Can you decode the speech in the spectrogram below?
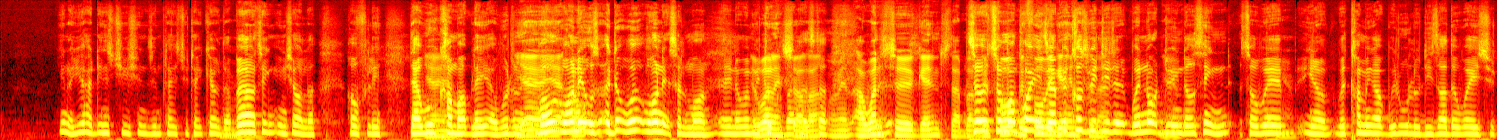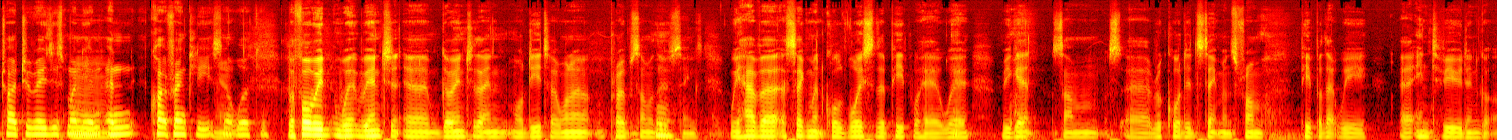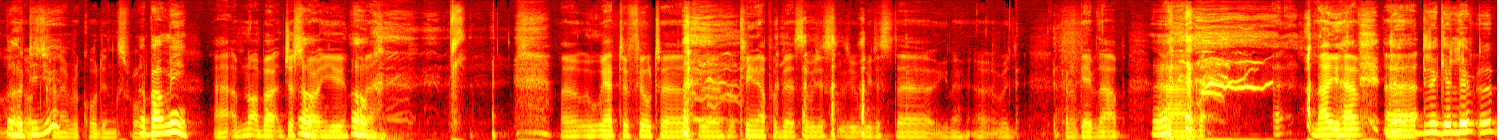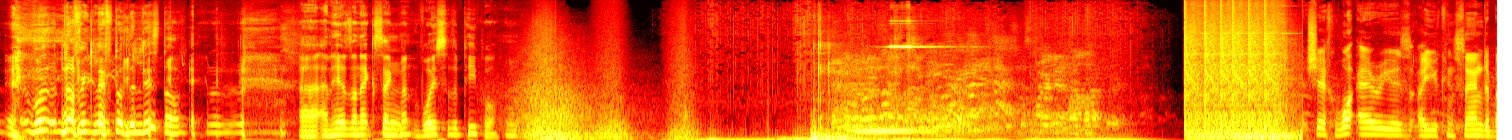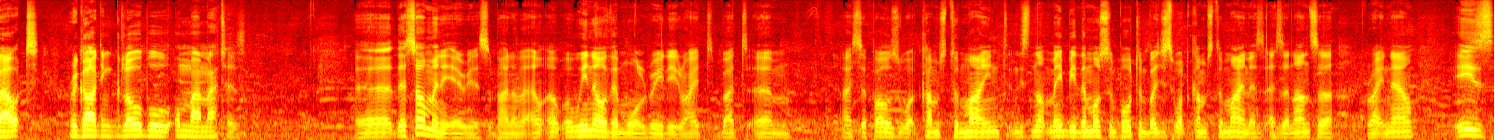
You know, you had institutions in place to take care of that. But I Mm. think, inshallah, hopefully, that will Yeah, come yeah. up later, wouldn't Yeah, it? One I it was, I don't, one- one, it's Salman. You know, when we well, talk about that stuff. I mean, I wanted to get into that, but so, before, so my point is that because we didn't, we're not doing those things. So we're, you know, we're coming up with all of these other ways to try to raise this money, and, Mm. and quite frankly, it's not working. Before we we, we enter, um, go into that in more detail, I want to probe some of Mm. those things. We have a, a segment called Voice of the People here, where we get some uh, recorded statements from people that we uh, interviewed and got, Oh, got did you? kind of recordings from. About me, Uh, I'm not about just Oh, about you, oh. Uh, we had to filter, uh, clean it up a bit, so we just we just uh, you know uh, we kind of gave that up. But, uh, now you have, uh, did, did it get left? Uh, nothing left on the list of. uh, and here's the next segment: Voice of the People. Sheikh, what areas are you concerned about regarding global ummah matters? Uh, there's so many areas, subhanAllah. Uh, uh, we know them all, really, right? But um, I suppose what comes to mind, and this is not maybe the most important, but just what comes to mind as, as an answer right now, is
